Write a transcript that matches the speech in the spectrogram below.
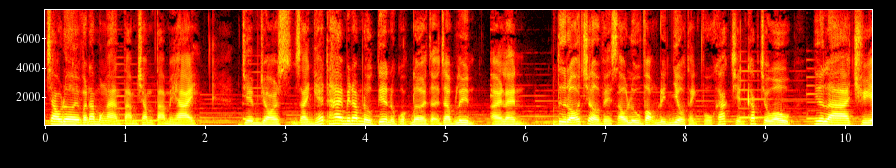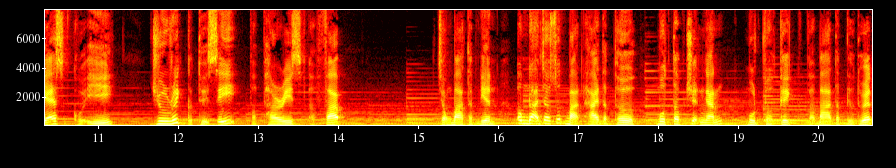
Chào đời vào năm 1882, James Joyce dành hết 20 năm đầu tiên ở cuộc đời tại Dublin, Ireland. Từ đó trở về sau lưu vong đến nhiều thành phố khác trên khắp châu Âu như là Trieste của Ý, Zurich của Thụy Sĩ và Paris ở Pháp. Trong 3 thập niên, ông đã cho xuất bản hai tập thơ, một tập truyện ngắn, một vở kịch và ba tập tiểu thuyết.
